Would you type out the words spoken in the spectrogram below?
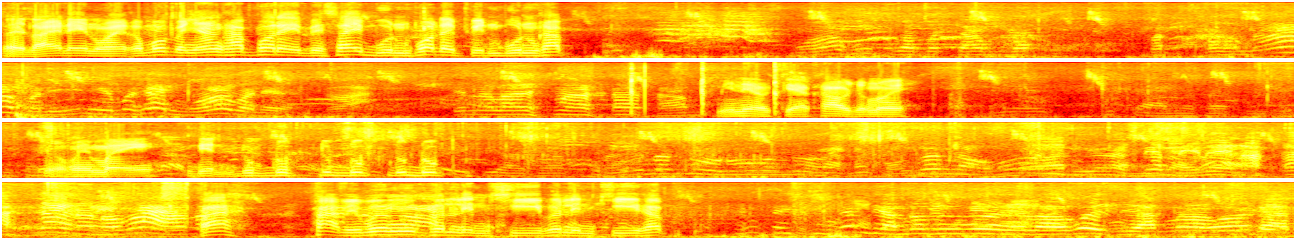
ได้หลายได้น้อยก็บ่เป็นหยังครับเพราะได้ไปใส่บุญเพราะได้เป็นบุญครับหมอพูดกับประจำบัดบัดของน้ำวันนี้นี่ไม่ใช่หมอวันเนี่ยเป็นอะไรมาถามมีแนวแก่ข้าวจังหน่อยเดี๋ยวใหม่ๆเด่นดุบดุบดุบดุบดุบดุบเรื่องเนาะดีนะเส้นไหนเลยนะได้นะเราว่าไป พาไปเบิ่งเพิ่นเล่นขี่เพิ่นเล่นขี่ครับเรื่องเดียมเราดูเว้ยเราก็เสียกนะว่ากัน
